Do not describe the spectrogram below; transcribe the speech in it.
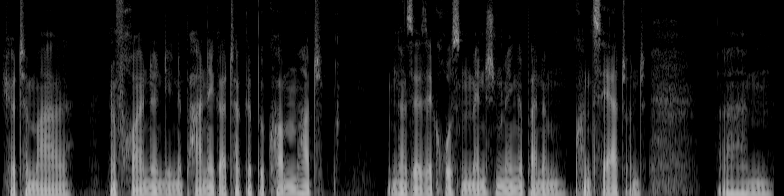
ich hatte mal eine Freundin, die eine Panikattacke bekommen hat, in einer sehr, sehr großen Menschenmenge bei einem Konzert und ähm,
